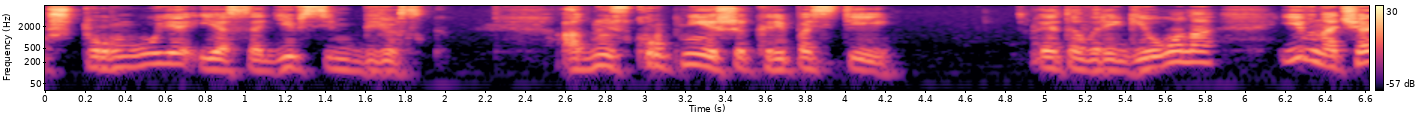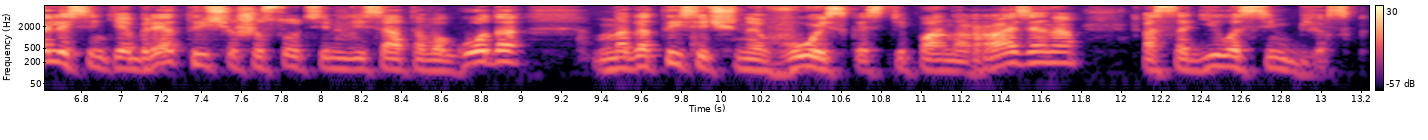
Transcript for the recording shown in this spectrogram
штурмуя и осадив Симбирск, одну из крупнейших крепостей этого региона. И в начале сентября 1670 года многотысячное войско Степана Разина осадило Симбирск.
